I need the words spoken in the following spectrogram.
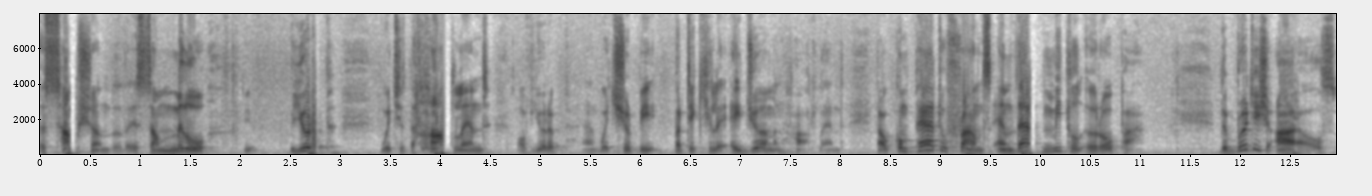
assumption that there is some middle Europe, which is the heartland of Europe and which should be particularly a German heartland. Now, compared to France and that Mittel Europa, the British Isles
